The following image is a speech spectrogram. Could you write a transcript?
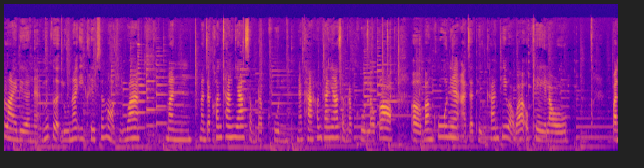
ปลายเดือนเนี่ยเมื่อเกิดรู้หน้าอีคลิปสหมอคิดว่ามันมันจะค่อนข้างยากสำหรับคุณนะคะ ค่อนข้างยากสำหรับคุณแล้วก็ ออบางคู่เนี่ยอาจจะถึงขั้นที่แบบว่าโอเคเราปัญ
